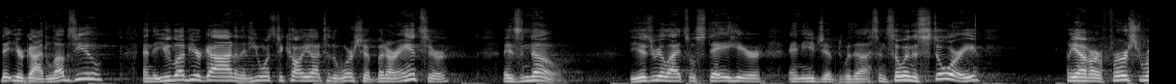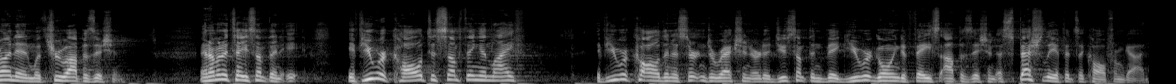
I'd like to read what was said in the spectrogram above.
that your God loves you and that you love your God and that he wants to call you out to the worship. But our answer is no. The Israelites will stay here in Egypt with us. And so in the story, we have our first run in with true opposition. And I'm going to tell you something. If you were called to something in life, if you were called in a certain direction or to do something big, you were going to face opposition, especially if it's a call from God.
